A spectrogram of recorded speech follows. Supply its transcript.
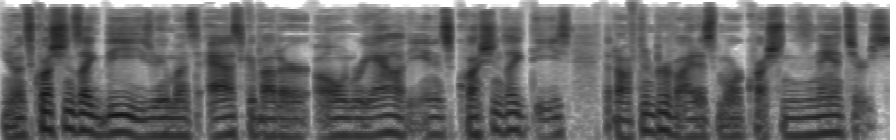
You know, it's questions like these we must ask about our own reality, and it's questions like these that often provide us more questions than answers.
